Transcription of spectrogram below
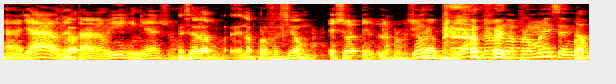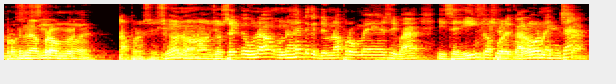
la- allá donde La- está la Virgen y eso. Esa es la, es la profesión. Eso es la profesión. La- allá. No, la promesa, La hermano. profesión, prom- ¿no es? La procesión, no. Yo sé que una, una gente que tiene una promesa y van y se hincan ¿Qué por escalones promesa? cha,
